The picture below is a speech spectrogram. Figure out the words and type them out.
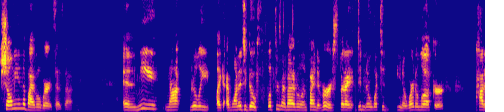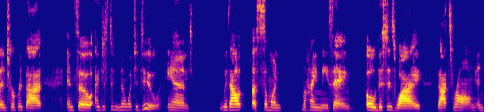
Show me in the Bible where it says that. And me, not really like I wanted to go flip through my Bible and find a verse, but I didn't know what to, you know, where to look or how to interpret that. And so I just didn't know what to do. And without a, someone behind me saying, Oh, this is why that's wrong. And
